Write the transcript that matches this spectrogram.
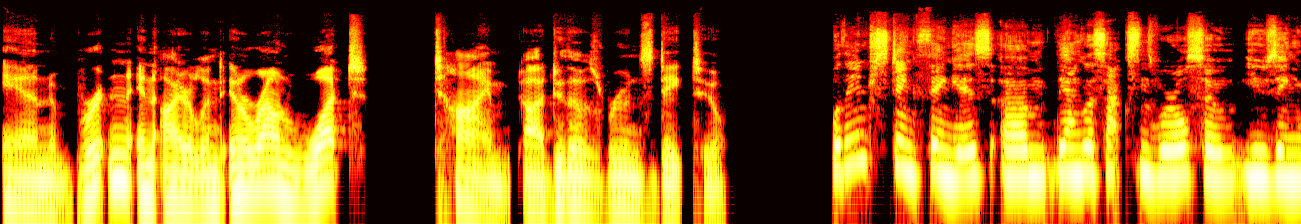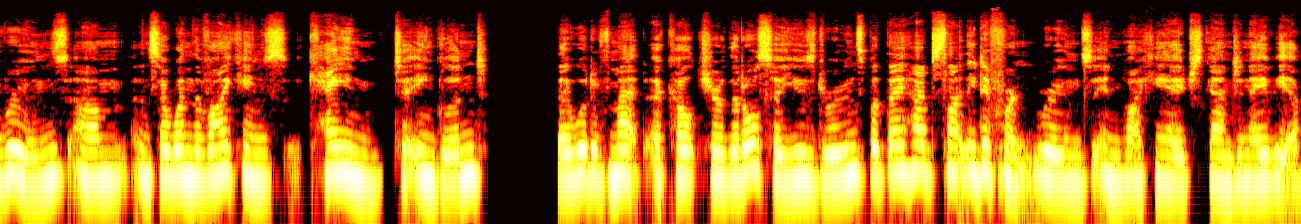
in Britain and Ireland, and around what time uh, do those runes date to? Well, the interesting thing is um, the Anglo Saxons were also using runes. Um, and so when the Vikings came to England, they would have met a culture that also used runes, but they had slightly different runes in Viking Age Scandinavia.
